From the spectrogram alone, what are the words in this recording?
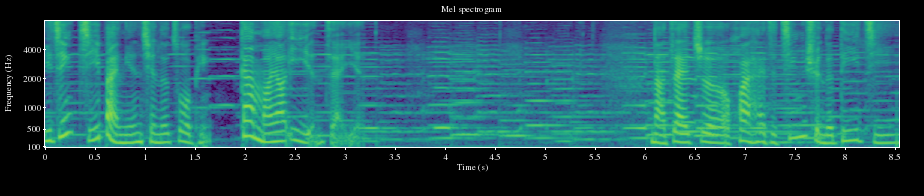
已经几百年前的作品，干嘛要一演再演？那在这坏孩子精选的第一集，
